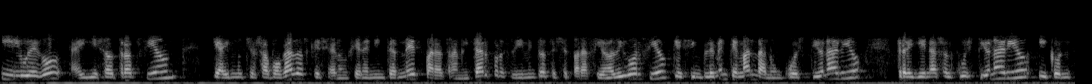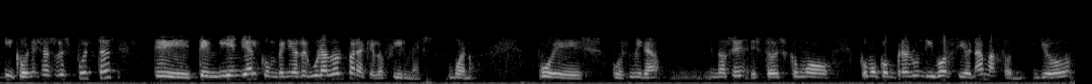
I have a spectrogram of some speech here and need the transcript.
Y luego hay esa otra opción, que hay muchos abogados que se anuncian en Internet para tramitar procedimientos de separación o divorcio, que simplemente mandan un cuestionario, rellenas el cuestionario y con, y con esas respuestas te, te envíen ya el convenio regulador para que lo firmes. Bueno, pues, pues mira, no sé, esto es como, como comprar un divorcio en Amazon. Yo,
